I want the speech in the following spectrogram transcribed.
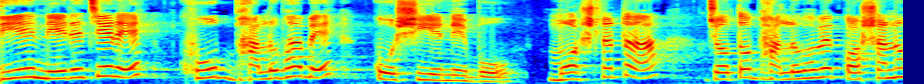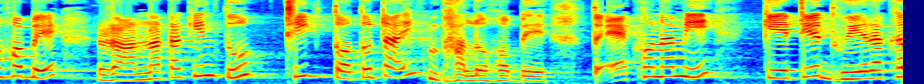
দিয়ে নেড়ে চেড়ে খুব ভালোভাবে কষিয়ে নেব। মশলাটা যত ভালোভাবে কষানো হবে, রান্নাটা কিন্তু ঠিক ততটাই ভালো হবে। তো এখন আমি কেটে ধুয়ে রাখা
